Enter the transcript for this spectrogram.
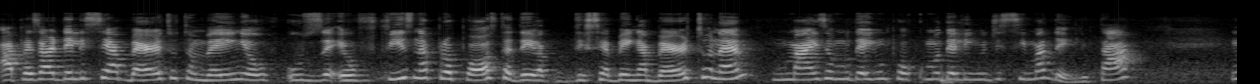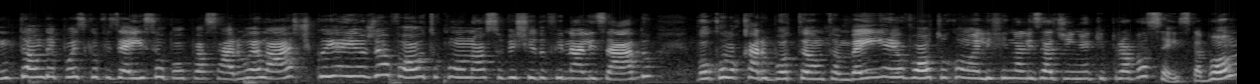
Apesar dele ser aberto também, eu, eu fiz na proposta de, de ser bem aberto, né? Mas eu mudei um pouco o modelinho de cima dele, tá? Então, depois que eu fizer isso, eu vou passar o elástico e aí eu já volto com o nosso vestido finalizado. Vou colocar o botão também e aí eu volto com ele finalizadinho aqui pra vocês, tá bom?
